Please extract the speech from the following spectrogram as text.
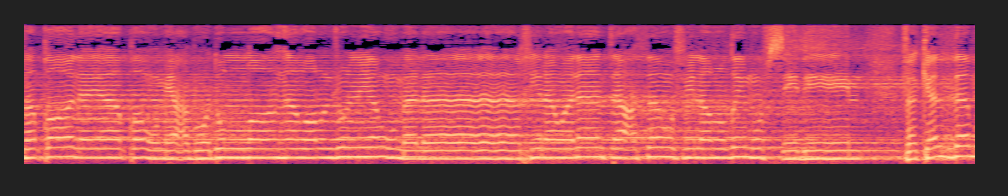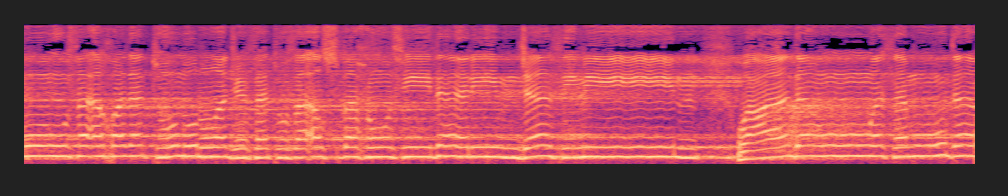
فقال يا قوم اعبدوا الله وارجوا اليوم الآخر ولا تعثوا في الأرض مفسدين. فكذبوه فأخذتهم الرجفة فأصبحوا في دارهم جاثمين. وعادا وثمودا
